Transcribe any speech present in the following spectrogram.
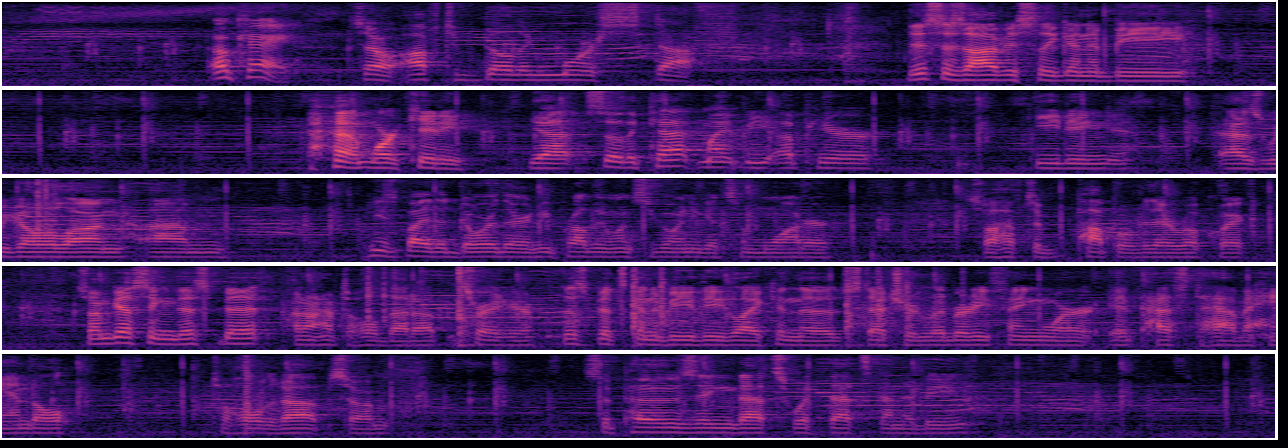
Okay, so off to building more stuff. This is obviously going to be more kitty. Yeah, so the cat might be up here eating as we go along. Um, he's by the door there and he probably wants to go in and get some water. So I'll have to pop over there real quick. So I'm guessing this bit, I don't have to hold that up, it's right here. This bit's gonna be the, like in the Statue of Liberty thing where it has to have a handle to hold it up. So I'm supposing that's what that's gonna be.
